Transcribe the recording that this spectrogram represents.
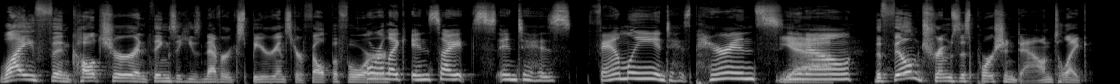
life and culture and things that he's never experienced or felt before. Or like insights into his family, into his parents, you Yeah. know? the film trims this portion down to like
